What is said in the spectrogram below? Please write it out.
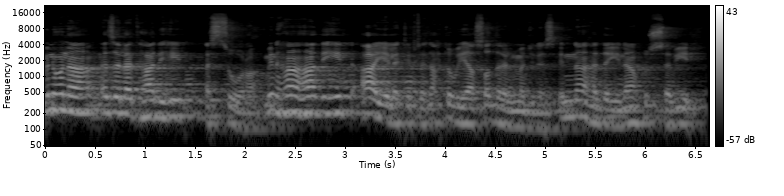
من هنا نزلت هذه السورة. منها هذه الآية التي افتتحت بها صدر المجلس. إنا هديناه السبيل.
